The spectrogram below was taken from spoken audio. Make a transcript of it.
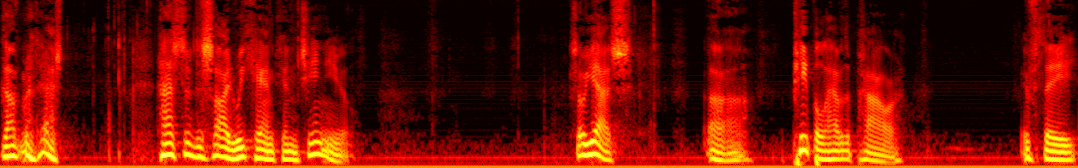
government has, has to decide we can't continue. So, yes, uh, people have the power if they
